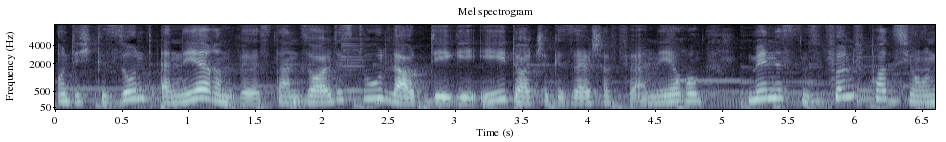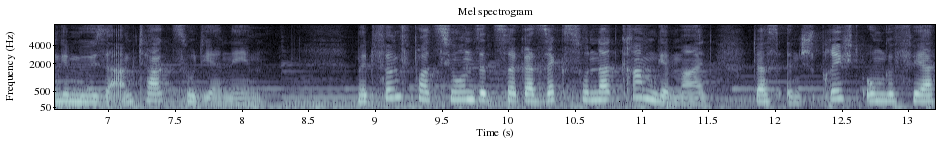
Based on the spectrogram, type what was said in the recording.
und dich gesund ernähren willst, dann solltest du laut DGE, Deutsche Gesellschaft für Ernährung, mindestens 5 Portionen Gemüse am Tag zu dir nehmen. Mit fünf Portionen sind ca. 600 Gramm gemeint. Das entspricht ungefähr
